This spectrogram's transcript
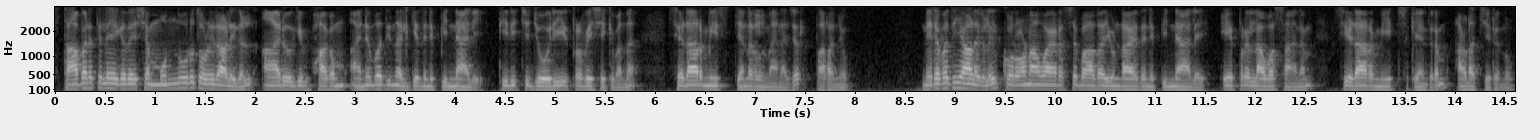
സ്ഥാപനത്തിലെ ഏകദേശം മുന്നൂറ് തൊഴിലാളികൾ ആരോഗ്യ വിഭാഗം അനുമതി നൽകിയതിന് പിന്നാലെ തിരിച്ചു ജോലിയിൽ പ്രവേശിക്കുമെന്ന് സിഡാർ മീറ്റ്സ് ജനറൽ മാനേജർ പറഞ്ഞു. നിരവധി ആളുകളിൽ കൊറോണ വൈറസ് ബാധയുണ്ടായതിന് പിന്നാലെ ഏപ്രിൽ അവസാനം സിഡാർ മീറ്റ്സ് കേന്ദ്രം അടച്ചിരുന്നു.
